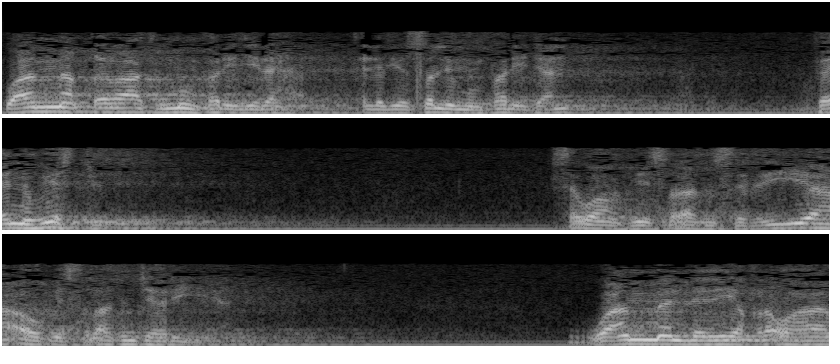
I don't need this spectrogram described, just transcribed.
وأما قراءة المنفرد لها الذي يصلي منفردا فإنه يسجد سواء في صلاة سرية أو في صلاة جهرية. وأما الذي يقرأها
